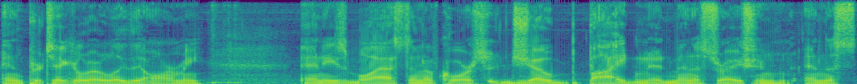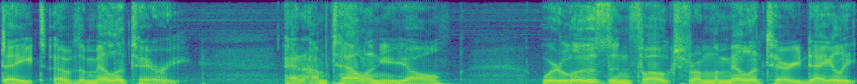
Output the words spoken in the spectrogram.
and particularly the army, and he's blasting, of course, Joe Biden administration and the state of the military. And I'm telling you, y'all, we're losing folks from the military daily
